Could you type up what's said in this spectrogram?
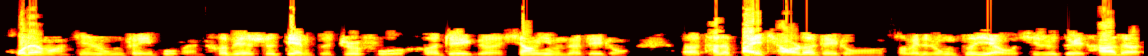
互联网金融这一部分，特别是电子支付和这个相应的这种。呃，它的白条的这种所谓的融资业务，其实对它的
